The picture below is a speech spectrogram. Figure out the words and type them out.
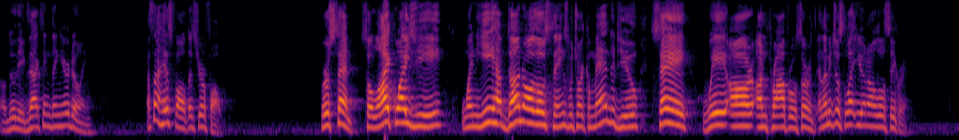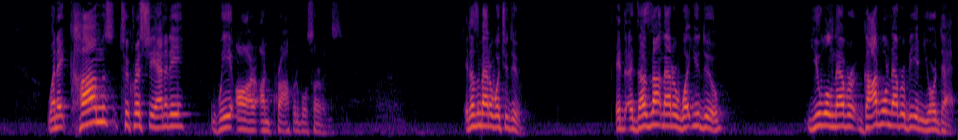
I'll do the exact same thing you're doing. That's not his fault. That's your fault. Verse 10 So likewise, ye, when ye have done all those things which are commanded you, say, We are unprofitable servants. And let me just let you in on a little secret. When it comes to Christianity, we are unprofitable servants. It doesn't matter what you do. It, it, does not matter what you do. You will never, God will never be in your debt.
